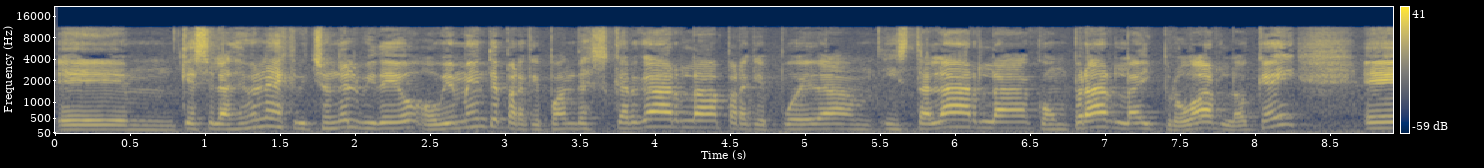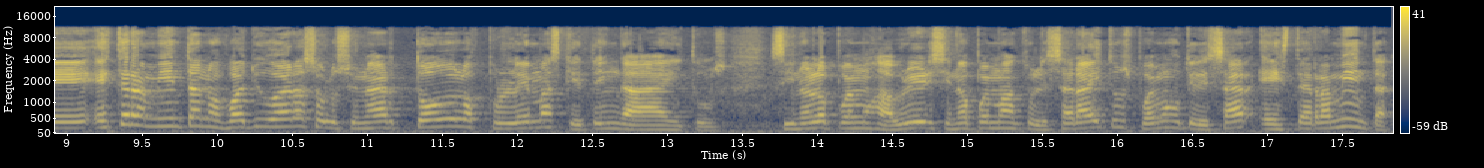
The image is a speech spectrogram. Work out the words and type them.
Em, que se las dejo en la descripción del video, obviamente para que puedan descargarla, para que puedan instalarla, comprarla y probarla, ¿ok? Eh, esta herramienta nos va a ayudar a solucionar todos los problemas que tenga iTunes. Si no lo podemos abrir, si no podemos actualizar iTunes, podemos utilizar esta herramienta.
